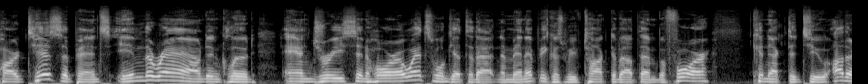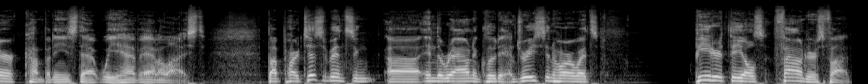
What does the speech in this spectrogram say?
Participants in the round include Andreessen Horowitz. We'll get to that in a minute because we've talked about them before, connected to other companies that we have analyzed. But participants in, uh, in the round include Andreessen Horowitz, Peter Thiel's Founders Fund,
